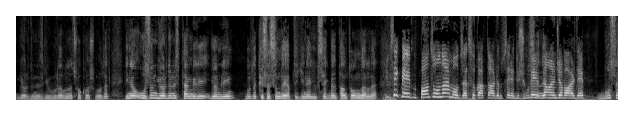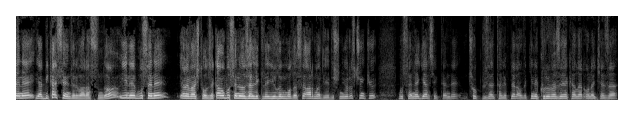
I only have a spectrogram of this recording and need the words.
gördüğünüz gibi burada. Bu da çok hoş model. Yine uzun gördüğünüz pembeli gömleğin burada kısasını da yaptık. Yine yüksek bel pantolonlarla. Yüksek bel pantolonlar mı olacak sokaklarda bu sene? Düşük Bu bel sene- daha önce vardı hep. Bu sene ya birkaç senedir var aslında o. Yine bu sene revaçta olacak ama bu sene özellikle yılın modası arma diye düşünüyoruz. Çünkü bu sene gerçekten de çok güzel talepler aldık. Yine kruvaze yakalar ona keza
